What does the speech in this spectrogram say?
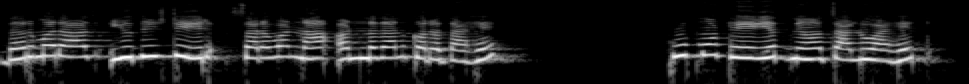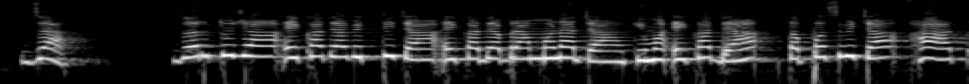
धर्मराज युधिष्ठिर सर्वांना अन्नदान करत आहे. खूप मोठे यज्ञ चालू आहेत. जा. जर तुझ्या एखाद्या व्यक्तीच्या एखाद्या ब्राह्मणाच्या किंवा एखाद्या तपस्वीच्या हात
